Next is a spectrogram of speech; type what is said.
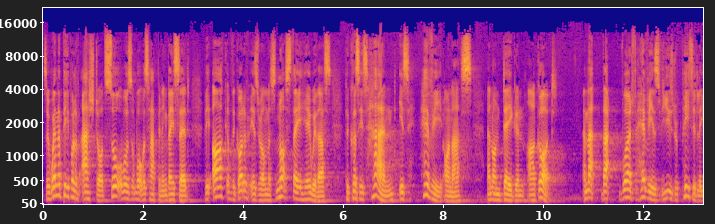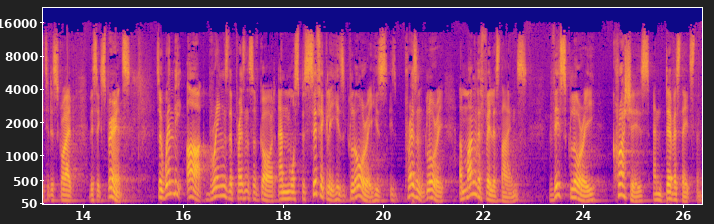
So when the people of Ashdod saw what was, what was happening, they said, The ark of the God of Israel must not stay here with us, because his hand is heavy on us and on Dagon our God. And that, that word for heavy is used repeatedly to describe this experience. So when the ark brings the presence of God, and more specifically his glory, his, his present glory, among the Philistines, this glory crushes and devastates them.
